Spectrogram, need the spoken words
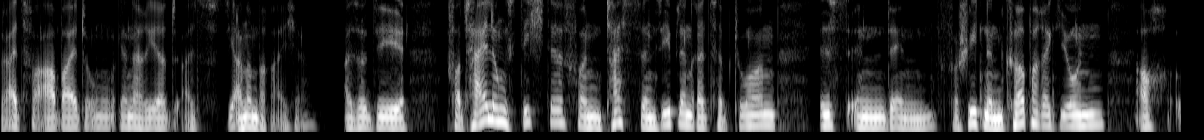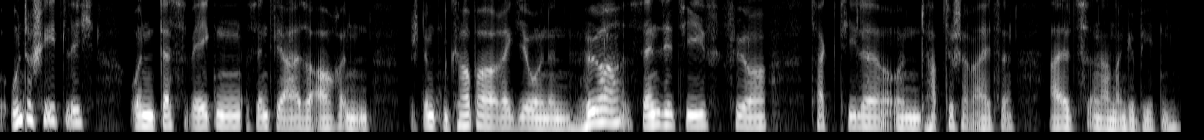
Reizverarbeitung generiert als die anderen Bereiche. Also die Verteilungsdichte von tastsensiblen Rezeptoren ist in den verschiedenen Körperregionen auch unterschiedlich und deswegen sind wir also auch in bestimmten Körperregionen höher sensitiv für taktile und haptische Reize als in anderen Gebieten.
